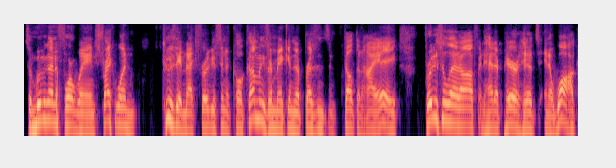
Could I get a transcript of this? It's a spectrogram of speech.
So moving on to Fort Wayne, strike one Tuesday. Max Ferguson and Cole Cummings are making their presence felt in Felton High A. Ferguson led off and had a pair of hits and a walk.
